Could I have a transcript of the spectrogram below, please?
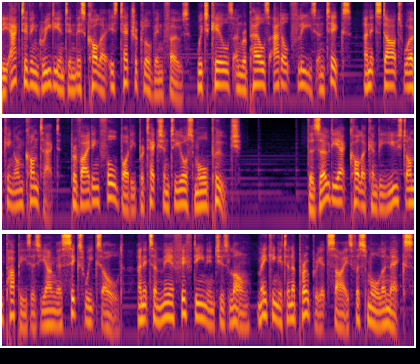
The active ingredient in this collar is tetrachlorvinphos, which kills and repels adult fleas and ticks, and it starts working on contact, providing full body protection to your small pooch. The Zodiac collar can be used on puppies as young as 6 weeks old, and it's a mere 15 inches long, making it an appropriate size for smaller necks.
